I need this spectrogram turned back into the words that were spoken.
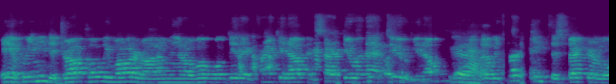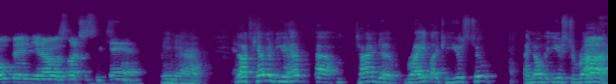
hey, if we need to drop holy water on them, you know, we'll we'll get it, crank it up, and start doing that too, you know. Yeah. But we try to keep the spectrum open, you know, as much as we can. Yeah. Now, Kevin, do you have uh, time to write like you used to? I know that you used to write. Uh,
